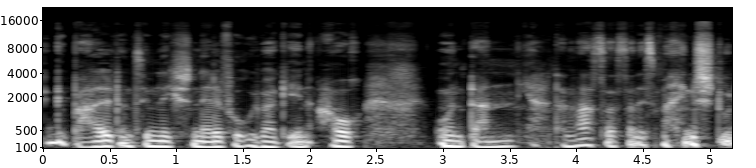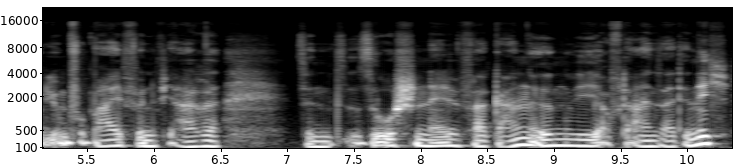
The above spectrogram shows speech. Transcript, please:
geballt und ziemlich schnell vorübergehen auch. Und dann, ja, dann war es das. Dann ist mein Studium vorbei. Fünf Jahre sind so schnell vergangen irgendwie. Auf der einen Seite nicht.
